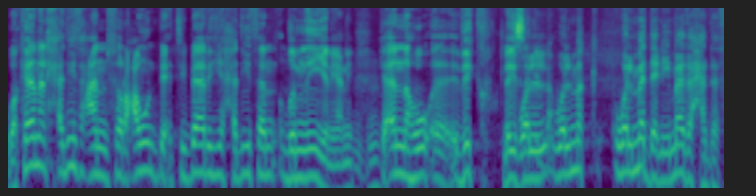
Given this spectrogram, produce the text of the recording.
وكان الحديث عن فرعون باعتباره حديثا ضمنيا يعني كأنه آه، ذكر ليس وال والمك والمدني ماذا حدث؟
